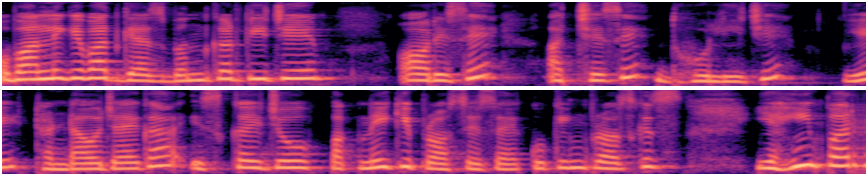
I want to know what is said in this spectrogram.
उबालने के बाद गैस बंद कर दीजिए और इसे अच्छे से धो लीजिए। ये ठंडा हो जाएगा। इसका जो पकने की प्रोसेस है कुकिंग प्रोसेस यहीं पर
